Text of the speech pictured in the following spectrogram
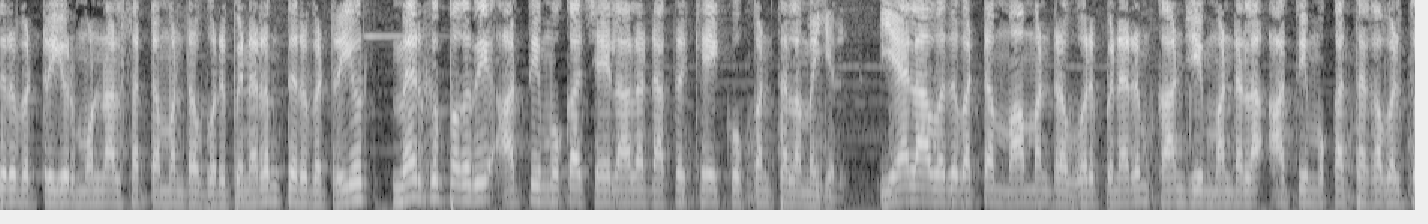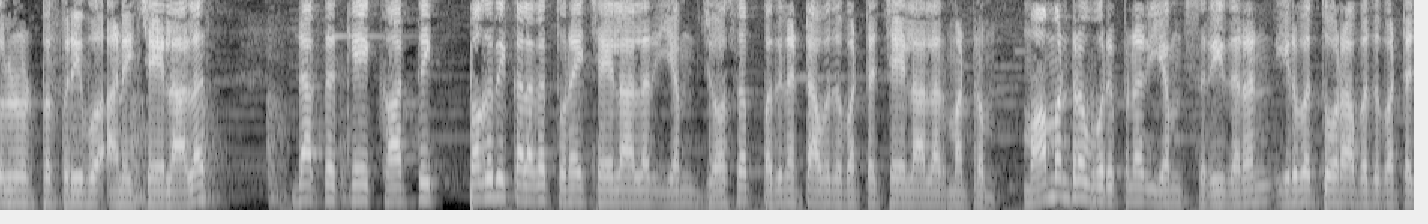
திருவெற்றியூர் முன்னாள் சட்டமன்ற உறுப்பினரும் திருவெற்றியூர் மேற்கு பகுதி அதிமுக செயலாளர் டாக்டர் கே. குப்பன் தலைமையில் ஏழாவது வட்ட மாமன்ற உறுப்பினரும் காஞ்சி மண்டல அதிமுக தகவல் தொழில்நுட்ப பிரிவு அணி செயலாளர் டாக்டர் கே கார்த்திக் பகுதி கழக துணை செயலாளர் எம் ஜோசப் பதினெட்டாவது வட்ட செயலாளர் மற்றும் மாமன்ற உறுப்பினர் எம் ஸ்ரீதரன் இருபத்தோராவது வட்ட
